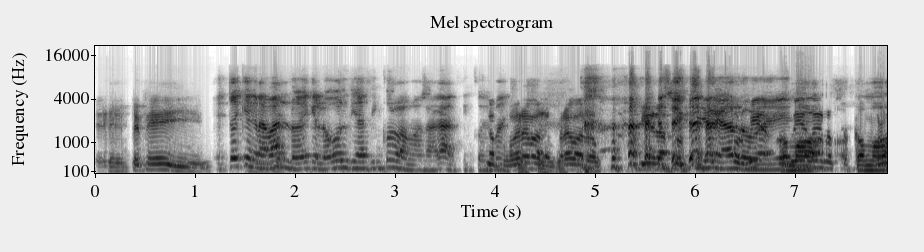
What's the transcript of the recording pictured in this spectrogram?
el PP y. Esto hay que grabarlo, ¿eh? que luego el día 5 lo vamos a sacar. no, pues grábalo, grábalo. Como,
